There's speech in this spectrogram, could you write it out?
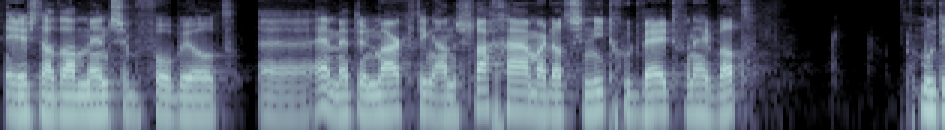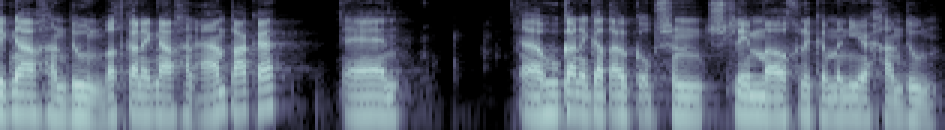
is dat dan mensen bijvoorbeeld met hun marketing aan de slag gaan, maar dat ze niet goed weten van hé, wat moet ik nou gaan doen? Wat kan ik nou gaan aanpakken? En uh, hoe kan ik dat ook op zo'n slim mogelijke manier gaan doen?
